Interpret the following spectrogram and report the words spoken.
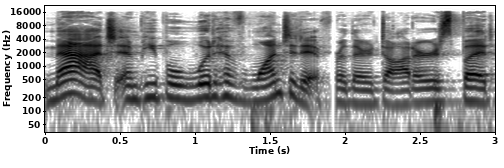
match and people would have wanted it for their daughters but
